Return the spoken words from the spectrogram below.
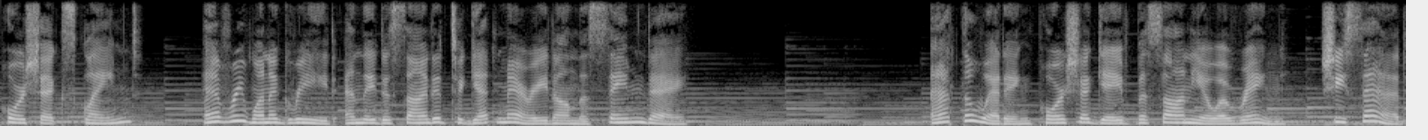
Portia exclaimed. Everyone agreed and they decided to get married on the same day. At the wedding, Portia gave Bassanio a ring. She said,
